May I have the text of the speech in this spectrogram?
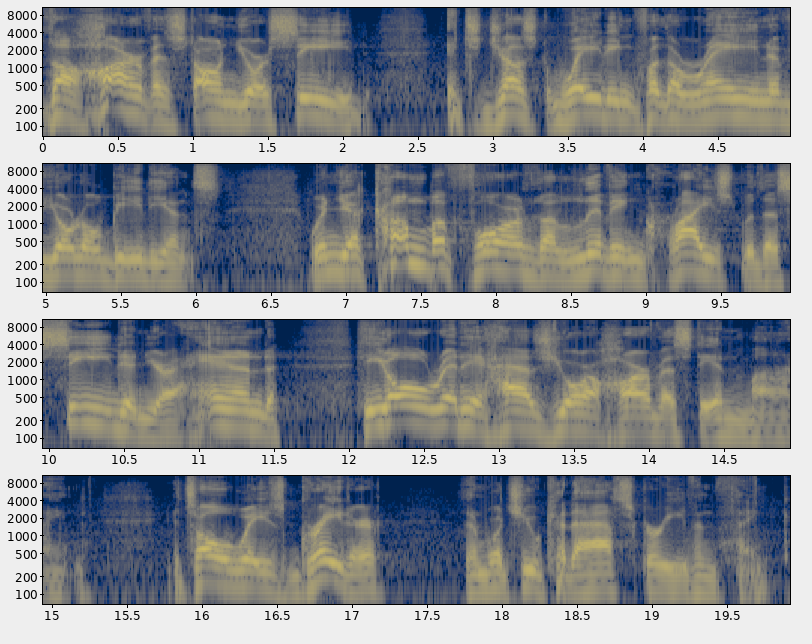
The harvest on your seed. It's just waiting for the rain of your obedience. When you come before the living Christ with a seed in your hand, He already has your harvest in mind. It's always greater than what you could ask or even think.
